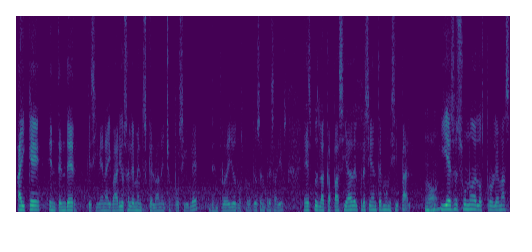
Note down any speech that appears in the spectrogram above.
hay que entender que si bien hay varios elementos que lo han hecho posible, dentro de ellos los propios empresarios, es pues la capacidad del presidente municipal, ¿no? Y eso es uno de los problemas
